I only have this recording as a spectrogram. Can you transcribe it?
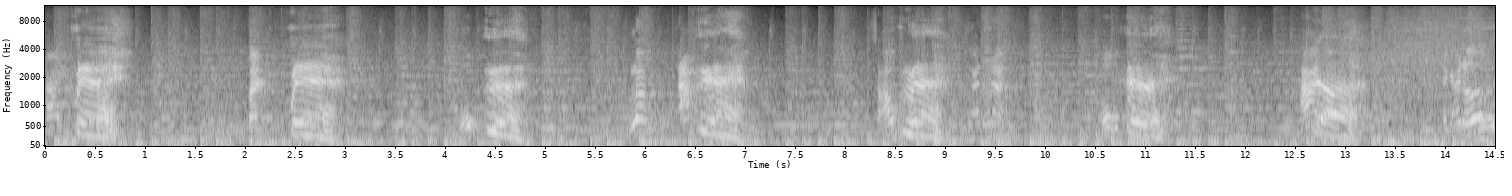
hai ba bốn năm năm sáu cái nữa nè một hai hai cái nữa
